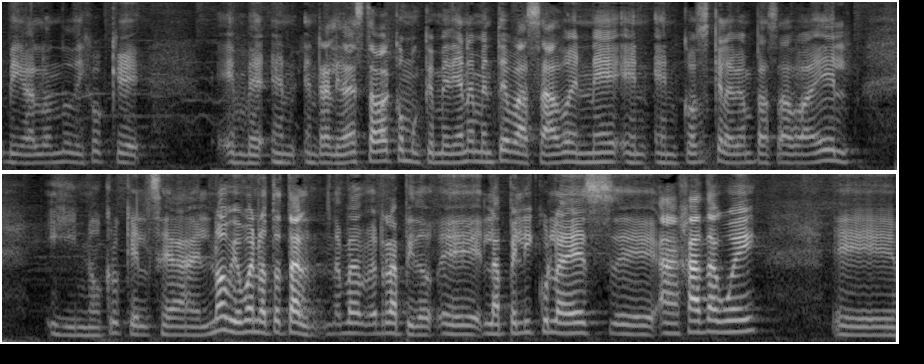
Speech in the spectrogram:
Vigalondo dijo que en, ve- en- en realidad estaba como que medianamente basado en, en, en cosas que le habían pasado a él. Y no creo que él sea el novio. Bueno, total, rápido. eh, la película es eh, Anne Hathaway, eh,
